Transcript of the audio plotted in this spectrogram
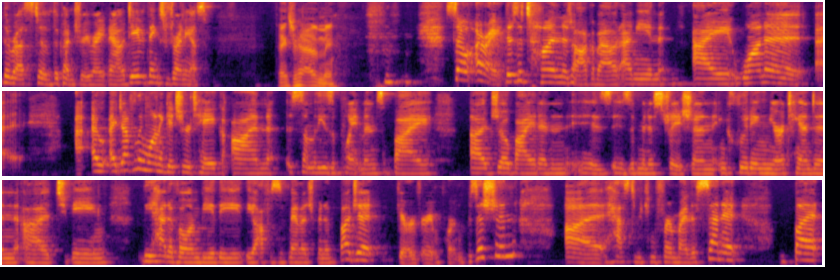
the rest of the country right now. David, thanks for joining us. Thanks for having me. so, all right, there's a ton to talk about. I mean, I want to. I, I, definitely want to get your take on some of these appointments by uh, Joe Biden, his his administration, including Neera Tanden uh, to being the head of OMB, the the Office of Management and Budget, very very important position, uh, has to be confirmed by the Senate. But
